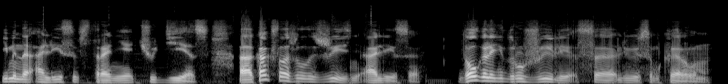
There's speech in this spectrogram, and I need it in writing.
именно Алисы в стране чудес. А как сложилась жизнь Алисы? Долго ли они дружили с Льюисом Кэрроллом?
